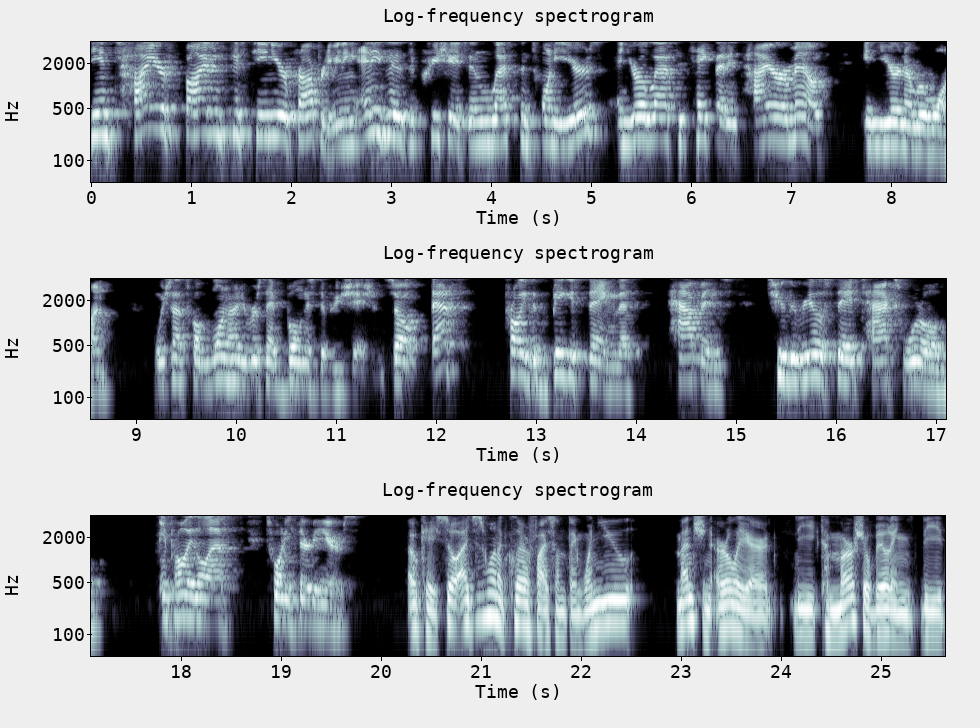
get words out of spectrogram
the entire 5 and 15 year property, meaning anything that depreciates in less than 20 years, and you're allowed to take that entire amount in year number one, which that's called 100% bonus depreciation. So that's probably the biggest thing that's happened to the real estate tax world in probably the last 20, 30 years. Okay, so I just want to clarify something. When you mentioned earlier the commercial buildings, the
